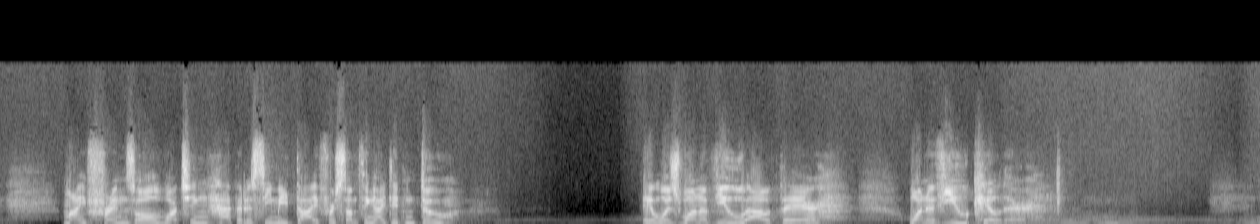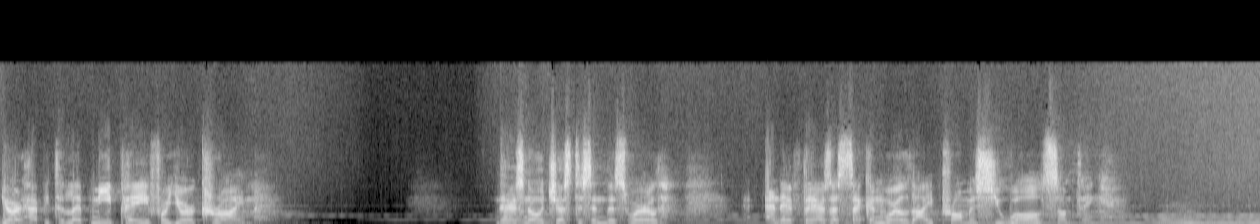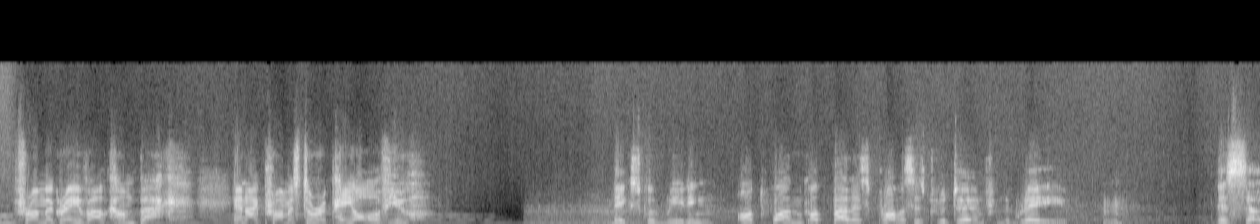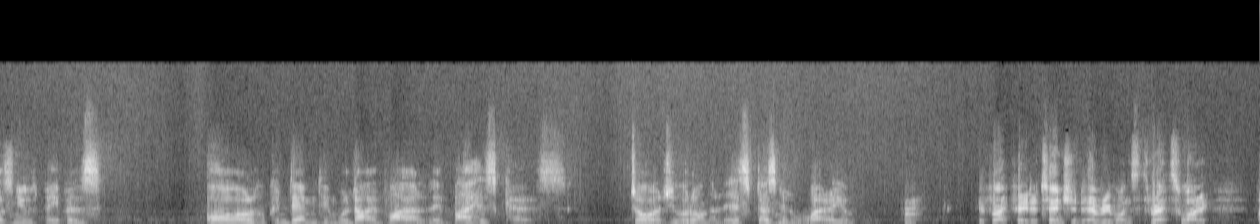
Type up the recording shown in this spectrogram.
My friends all watching, happy to see me die for something I didn't do. It was one of you out there. One of you killed her. You're happy to let me pay for your crime. There's no justice in this world. And if there's a second world, I promise you all something. From the grave, I'll come back. And I promise to repay all of you. Makes good reading. Antoine Gottvalles promises to return from the grave. Hmm. This sells newspapers. All who condemned him will die violently by his curse. George, you're on the list. Doesn't it worry you? If I paid attention to everyone's threats, why,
